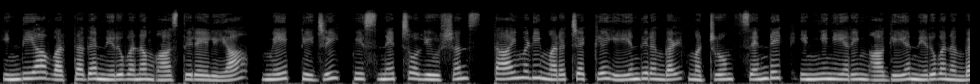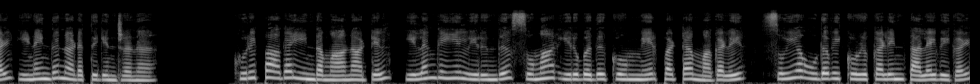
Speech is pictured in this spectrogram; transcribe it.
இந்தியா வர்த்தக நிறுவனம் Australia Map Digi Biz Net Solutions தாய்மடி மரச்செக்கு இயந்திரங்கள் மற்றும் சென்டெக் இன்ஜினியரிங் ஆகிய நிறுவனங்கள் இணைந்து நடத்துகின்றன. குறிப்பாக இந்த மாநாட்டில் இலங்கையில் இருந்து சுமார் இருபதுக்கும் மேற்பட்ட மகளிர் சுய உதவிக்குழுக்களின் தலைவிகள்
